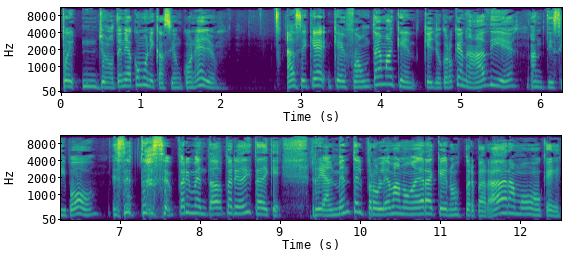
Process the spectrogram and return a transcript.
pues yo no tenía comunicación con ellos. Así que, que fue un tema que, que yo creo que nadie anticipó, excepto ese experimentado periodista, de que realmente el problema no era que nos preparáramos o que,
